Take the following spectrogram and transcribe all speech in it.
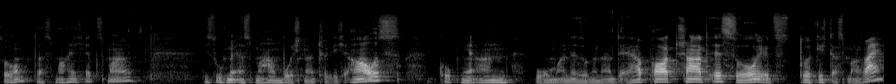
So, das mache ich jetzt mal. Ich suche mir erstmal Hamburg natürlich aus, gucke mir an, wo meine sogenannte Airport Chart ist. So, jetzt drücke ich das mal rein.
